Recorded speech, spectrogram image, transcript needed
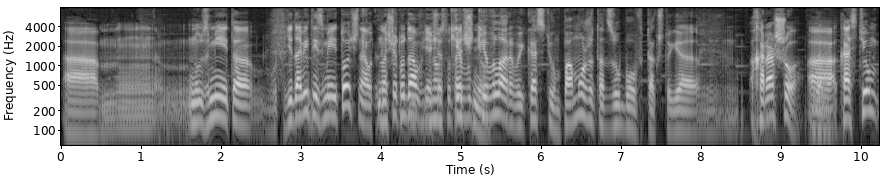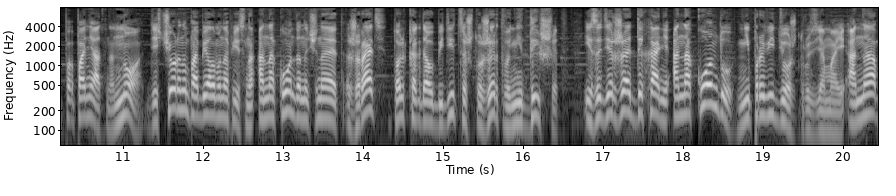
а, ну, змеи-то, вот, ядовитые змеи точно, а вот насчет удавов я Ну, сейчас кев- уточню. Кевларовый костюм поможет от зубов, так что я... Хорошо, Да. а, костюм понятно, но здесь черным по белому написано, анаконда начинает жрать только когда убедится, что жертва не дышит. И задержать дыхание анаконду не проведешь, друзья мои. Она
